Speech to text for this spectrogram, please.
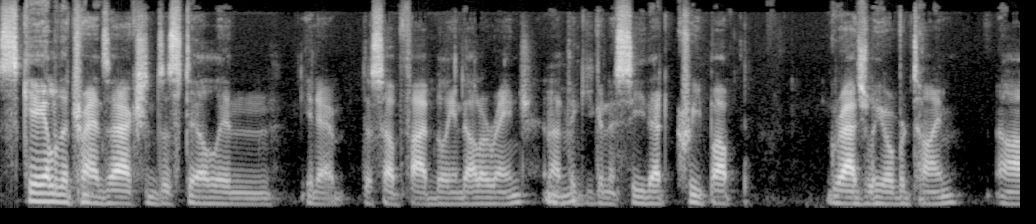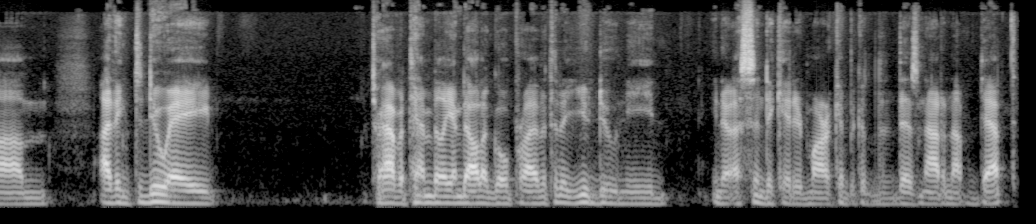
scale of the transactions is still in you know the sub five billion dollar range, and I think you're going to see that creep up gradually over time. Um, I think to do a to have a ten billion dollar go private today, you do need you know a syndicated market because there's not enough depth.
